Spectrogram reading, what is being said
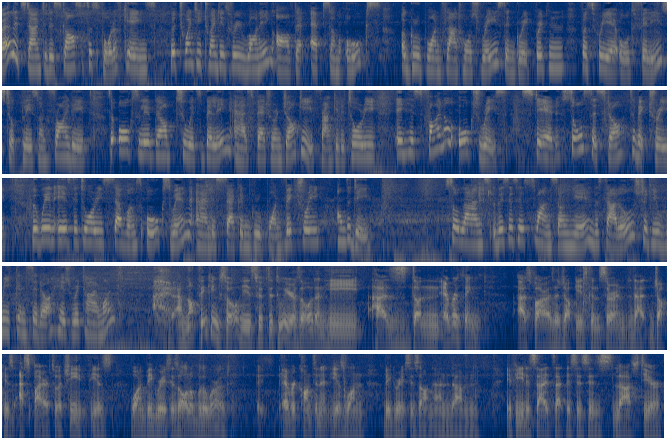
Well, it's time to discuss the sport of kings. The 2023 running of the Epsom Oaks, a Group 1 flat horse race in Great Britain for three-year-old fillies, took place on Friday. The Oaks lived up to its billing as veteran jockey Frankie Dettori in his final Oaks race steered Soul Sister to victory. The win is Dettori's seventh Oaks win and his second Group 1 victory on the day. So, Lance, this is his swan song year in the saddle. Should he reconsider his retirement? I'm not thinking so. He's 52 years old and he has done everything as far as a jockey is concerned that jockeys aspire to achieve. He has won big races all over the world. Every continent he has won big races on. And um, if he decides that this is his last year,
